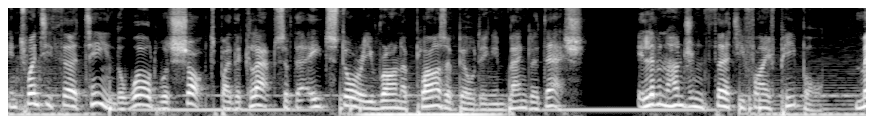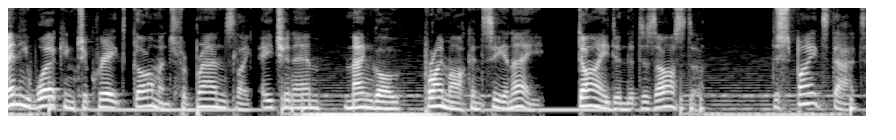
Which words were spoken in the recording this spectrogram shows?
In 2013, the world was shocked by the collapse of the eight story Rana Plaza building in Bangladesh. 1,135 people, many working to create garments for brands like H&M, Mango, Primark and C&A, died in the disaster. Despite that,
